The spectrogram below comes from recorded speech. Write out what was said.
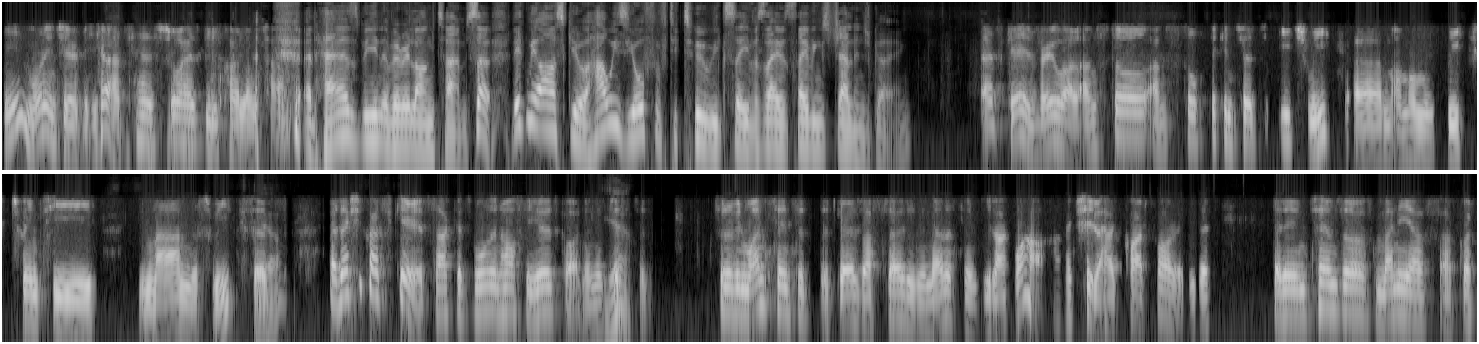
Yeah, morning, Jeremy. Yeah, it has, sure has been quite a long time. it has been a very long time. So let me ask you, how is your 52 week savings challenge going? That's good, very well. I'm still I'm still sticking to it each week. Um, I'm on week 29 this week, so yeah. it's, it's, actually quite scary. It's like it's more than half the year's gone, and it's yeah. just sort of in one sense it, it goes by slowly, in another sense you're like, wow, I've actually like quite far already. But but in terms of money, I've I've got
